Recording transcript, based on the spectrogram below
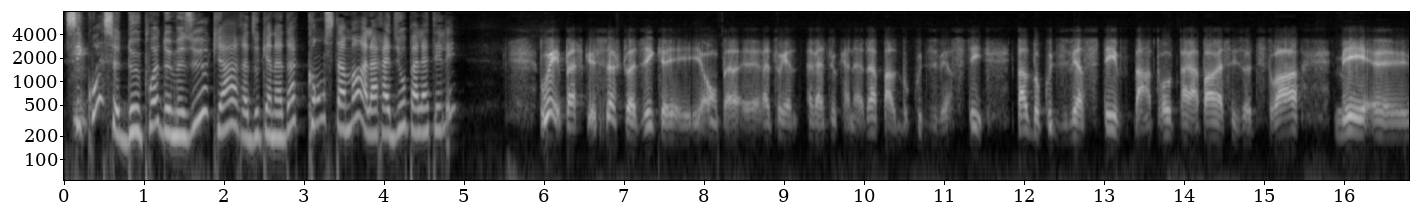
C'est quoi ce deux poids, deux mesures qu'il y a à Radio-Canada constamment à la radio pas à la télé? Oui, parce que ça, je dois dire que euh, Radio-Canada parle beaucoup de diversité. Il parle beaucoup de diversité, entre autres par rapport à ses auditoires, mais euh,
